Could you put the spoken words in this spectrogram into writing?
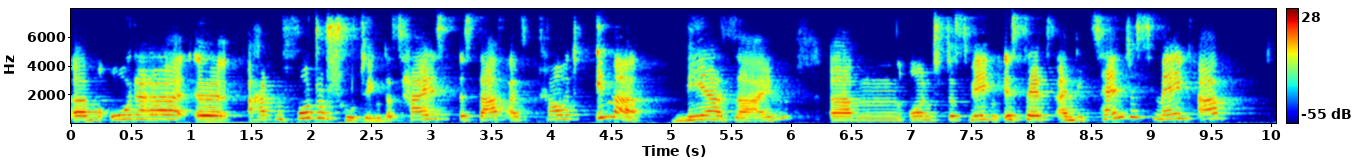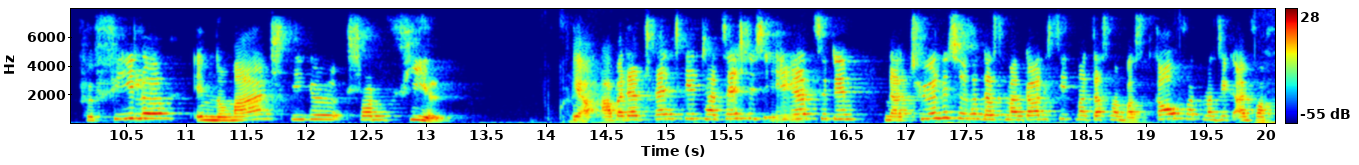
ähm, oder äh, hat ein Fotoshooting. Das heißt, es darf als Braut immer mehr sein. Ähm, und deswegen ist selbst ein dezentes Make-up für viele im normalen Spiegel schon viel. Okay. Ja, aber der Trend geht tatsächlich eher zu dem Natürlicheren, dass man gar nicht sieht, dass man was drauf hat. Man sieht einfach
